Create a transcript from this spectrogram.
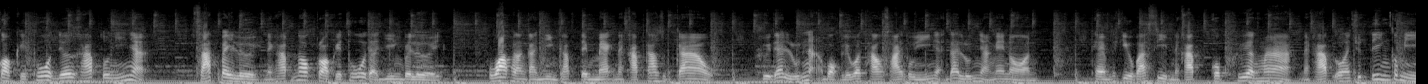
กรอบเขตโทษเยอะครับ ตัวนี้เนี่ยซัดไปเลยนะครับ นอกกรอบเขตโทษแต่ยิงไปเลย เพราะว่าพลังการยิงครับเต็มแม็กนะครับ 99 คือได้ลุ้นอะบอกเลยว่าเท้าซ้ายตัวนี้เนี่ยได้ลุ้นอย่างแน่นอน แถมสกิลพาสซีฟนะครับครบเครื่องมากนะครับโลนชูตติ้งก็มี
